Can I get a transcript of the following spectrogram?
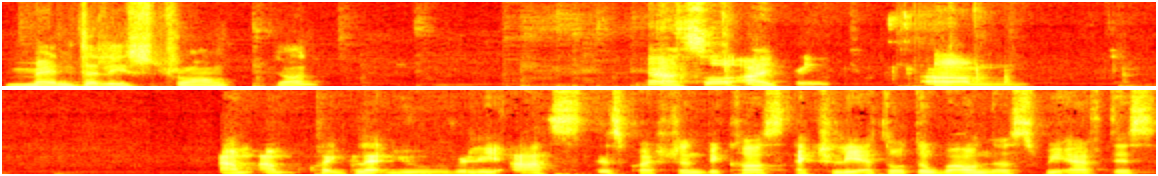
mentally strong, John? Yeah, so I think um, I'm, I'm quite glad you really asked this question because actually at Total Wellness, we have this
